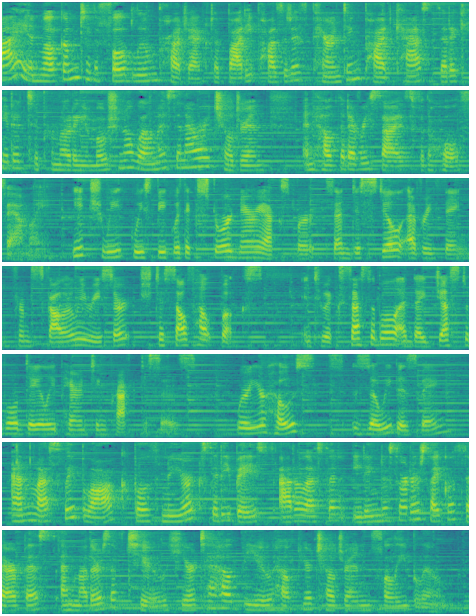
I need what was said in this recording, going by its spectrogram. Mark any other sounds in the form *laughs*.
Hi, and welcome to the Full Bloom Project, a body positive parenting podcast dedicated to promoting emotional wellness in our children and health at every size for the whole family. Each week, we speak with extraordinary experts and distill everything from scholarly research to self help books into accessible and digestible daily parenting practices. We're your hosts, Zoe Bisbing and Leslie Bloch, both New York City based adolescent eating disorder psychotherapists and mothers of two, here to help you help your children fully bloom.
